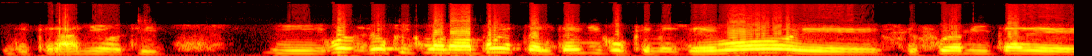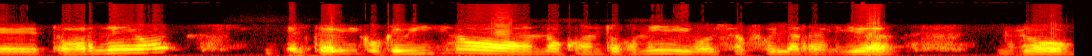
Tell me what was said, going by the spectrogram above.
de. Y bueno, yo fui como una apuesta, el técnico que me llevó eh, se fue a mitad de torneo, el técnico que vino no contó conmigo, esa fue la realidad. Yo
